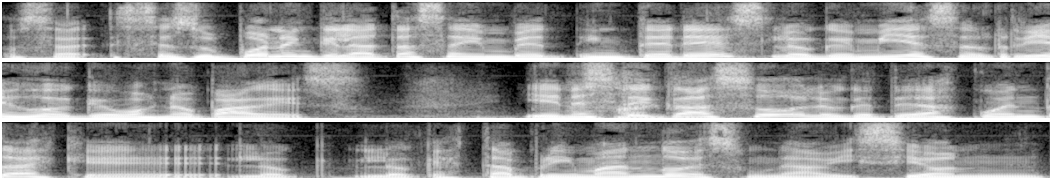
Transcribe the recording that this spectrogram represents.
o sea, se supone que la tasa de interés lo que mide es el riesgo de que vos no pagues. Y en este caso lo que te das cuenta es que lo, lo que está primando es una visión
